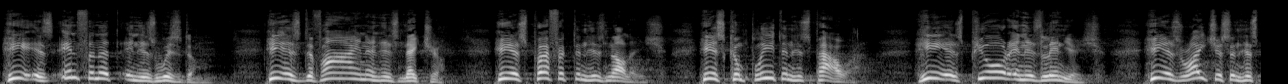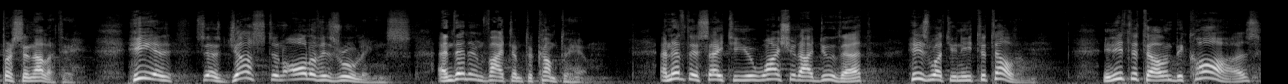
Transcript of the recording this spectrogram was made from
He is infinite in his wisdom. He is divine in his nature. He is perfect in his knowledge. He is complete in his power. He is pure in his lineage. He is righteous in his personality. He is just in all of his rulings. And then invite them to come to him. And if they say to you, Why should I do that? Here's what you need to tell them. You need to tell them because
